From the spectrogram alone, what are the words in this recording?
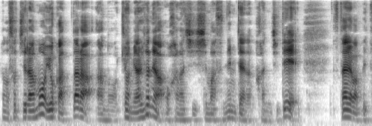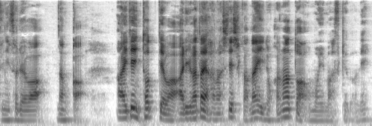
あの、そちらもよかったら、あの、興味ある人にはお話ししますね、みたいな感じで、伝えれば別にそれは、なんか、相手にとってはありがたい話でしかないのかなとは思いますけどね。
